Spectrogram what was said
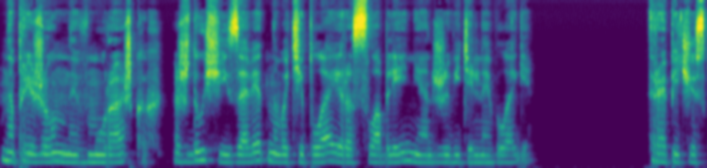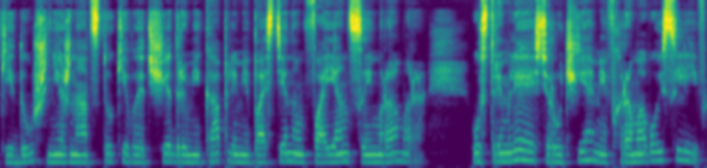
напряженной в мурашках, ждущей заветного тепла и расслабления от живительной влаги. Тропический душ нежно отстукивает щедрыми каплями по стенам фаянса и мрамора, устремляясь ручьями в хромовой слив.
